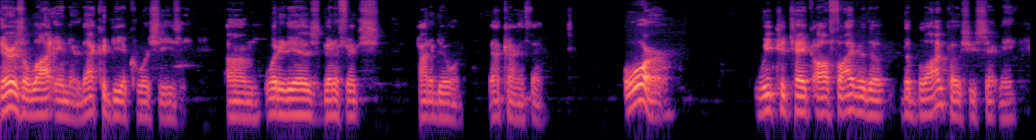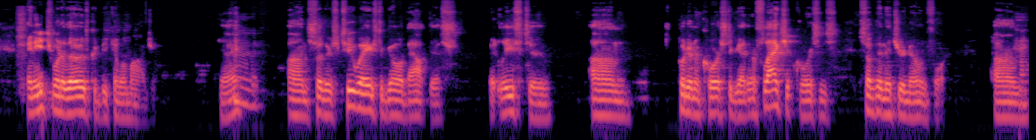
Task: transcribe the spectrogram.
there is a lot in there. That could be a course easy. Um, what it is, benefits, how to do them, that kind of thing. Or we could take all five of the, the blog posts you sent me, and each one of those could become a module. Okay. Mm, Um, so there's two ways to go about this, at least two. Um, put in a course together. A flagship course is something that you're known for. Um, Okay.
